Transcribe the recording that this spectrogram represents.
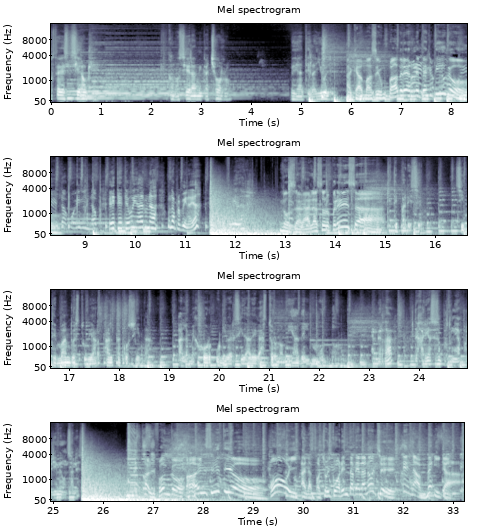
Ustedes hicieron que, que conociera a mi cachorro mediante la Yuli. Acá más de un padre arrepentido. Eh, te, te voy a dar una, una propina, ¿ya? Te voy a dar. Nos dará la sorpresa. ¿Qué te parece si te mando a estudiar alta cocina a la mejor universidad de gastronomía del mundo? ¿En verdad? ¿Dejarías esa oportunidad por Jimmy González? Al fondo hay sitio. Hoy a las 8 y 40 de la noche en América.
